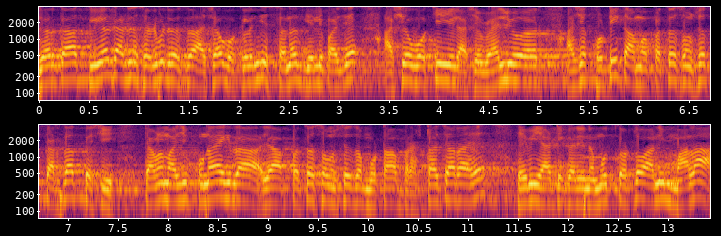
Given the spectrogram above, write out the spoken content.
जर का क्लिअर टायटल सर्टिफिकेट असतं अशा वकिलांची सनद गेली पाहिजे. असे वकील असे व्हॅल्युअर असे खोटी कामं पतसंस्थेत करतात कशी? त्यामुळे माझी पुन्हा एकदा या पतसंस्थेचा मोठा भ्रष्टाचार आहे. हे मी या ठिकाणी नमूद करतो. आणि मला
